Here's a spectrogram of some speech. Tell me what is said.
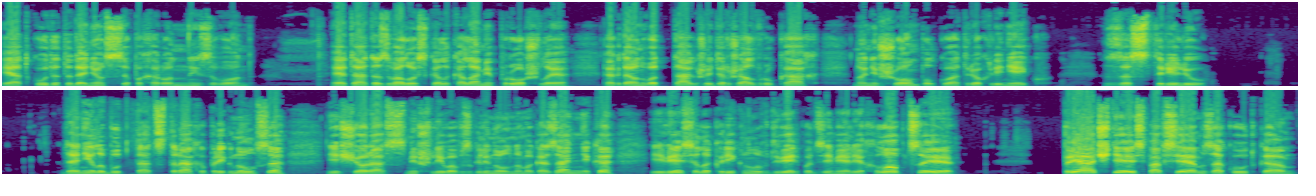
и откуда-то донесся похоронный звон. Это отозвалось колоколами прошлое, когда он вот так же держал в руках, но не шомполку, а трехлинейку. Застрелю. Данила будто от страха пригнулся, еще раз смешливо взглянул на магазанника и весело крикнул в дверь подземелья: "Хлопцы, прячьтесь по всем закуткам,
